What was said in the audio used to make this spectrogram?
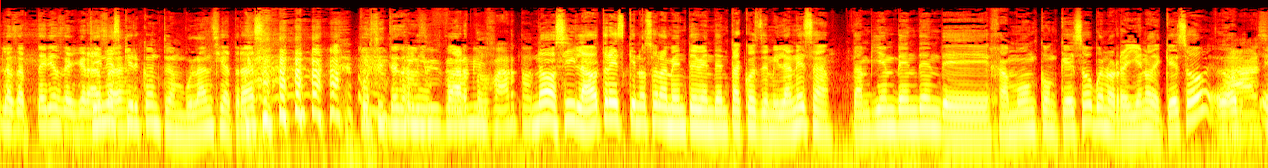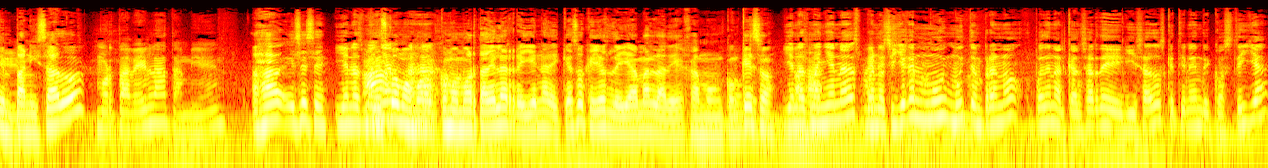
las arterias de grasa. Tienes que ir con tu ambulancia atrás. por si te da un si infarto. un infarto. No, sí, la otra es que no solamente venden tacos de milanesa, también venden de jamón con queso, bueno, relleno de queso, Ah, sí. empanizado. Mortadela también. Ajá, es ese. Y en las Ah, es mañanas. como, ajá. como mortadela rellena de queso, que ellos le llaman la de jamón con, queso. Y en las mañanas, bueno, si llegan muy muy temprano, pueden alcanzar de guisados que tienen de costilla,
